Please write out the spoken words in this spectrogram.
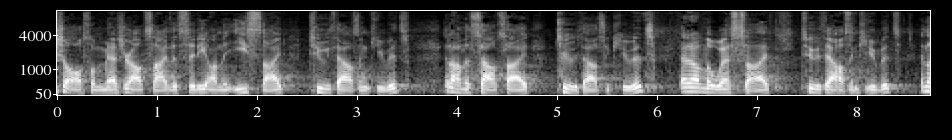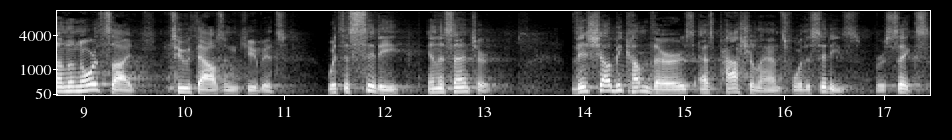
shall also measure outside the city on the east side two thousand cubits, and on the south side two thousand cubits, and on the west side two thousand cubits, and on the north side two thousand cubits, with the city in the center. This shall become theirs as pasture lands for the cities. Verse 6.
